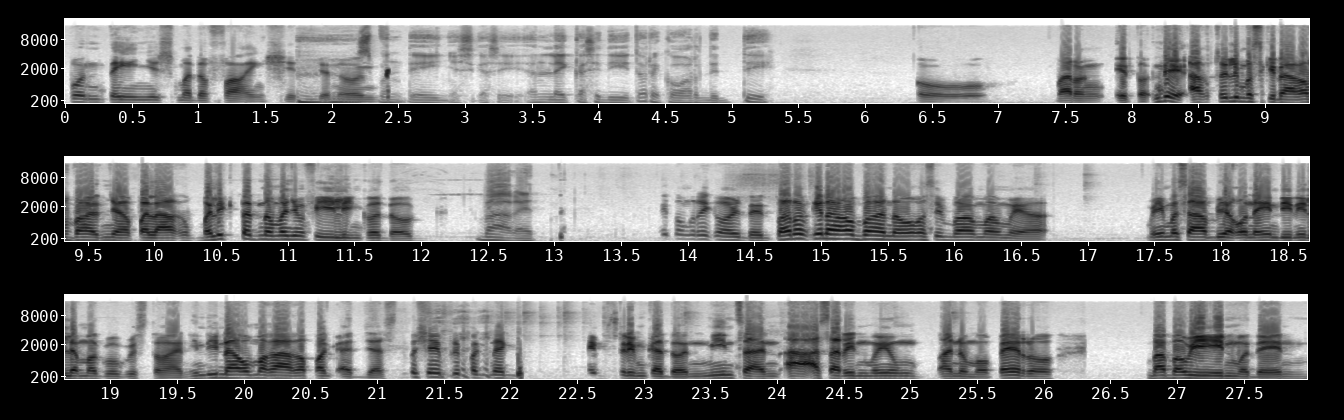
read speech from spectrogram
Spontaneous motherfucking shit, Mm, ganon. Spontaneous kasi. Unlike kasi dito, recorded to eh. Oo. Parang ito. Hindi, actually, mas kinakabahan niya pala. ako. Baliktad naman yung feeling ko, dog. Bakit? Itong recorded, parang kinakabahan ako kasi ba mamaya, may masabi ako na hindi nila magugustuhan. Hindi na ako makakapag-adjust. Diba, syempre, pag nag-live stream ka doon, minsan, aasarin mo yung ano mo, pero babawiin mo din.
